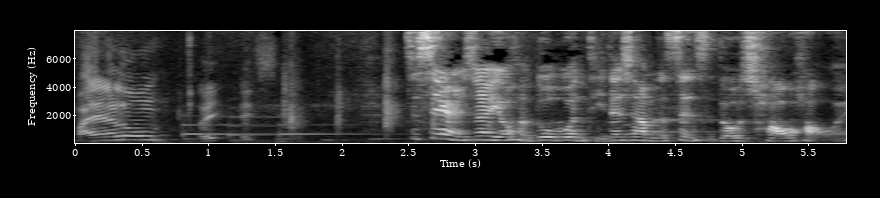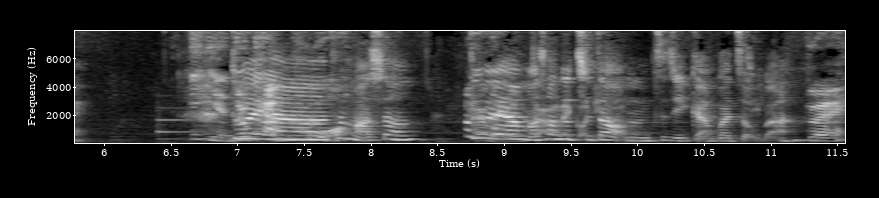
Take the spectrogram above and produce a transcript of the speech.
ไปเลยนะลุง เอ้ยไอ้ 这些人虽然有很多问题，但是他们的 sense 都超好哎，一眼就看对啊，他破。马上，对啊，马上就知道，嗯，自己赶快走吧。对，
